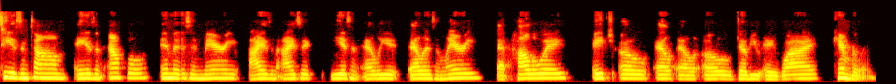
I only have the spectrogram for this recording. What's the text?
T is in Tom, A is in Apple, M is in Mary, I is in Isaac, E is in Elliot, L is in Larry at Holloway, H O L L O W A Y, Kimberlin,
